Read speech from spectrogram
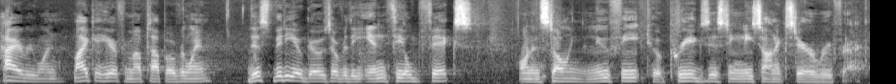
Hi everyone, Micah here from Uptop Overland. This video goes over the infield fix on installing the new feet to a pre-existing Nissan Xterra roof rack.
